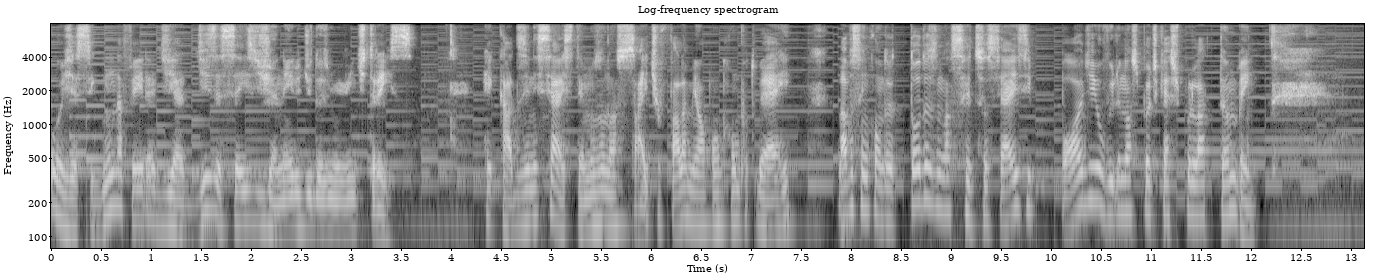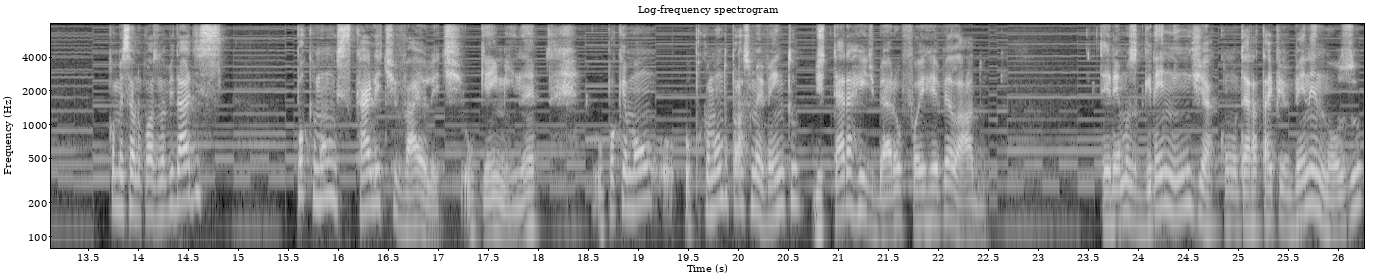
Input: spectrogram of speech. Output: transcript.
Hoje é segunda-feira, dia 16 de janeiro de 2023 recados iniciais. Temos o nosso site, o. Lá você encontra todas as nossas redes sociais e pode ouvir o nosso podcast por lá também. Começando com as novidades, Pokémon Scarlet Violet, o game, né? O Pokémon, o Pokémon do próximo evento de Terra Raid Battle foi revelado. Teremos Greninja com o Terra Type venenoso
